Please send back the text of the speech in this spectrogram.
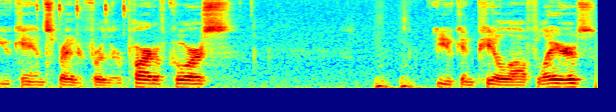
You can spread it further apart, of course. You can peel off layers.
